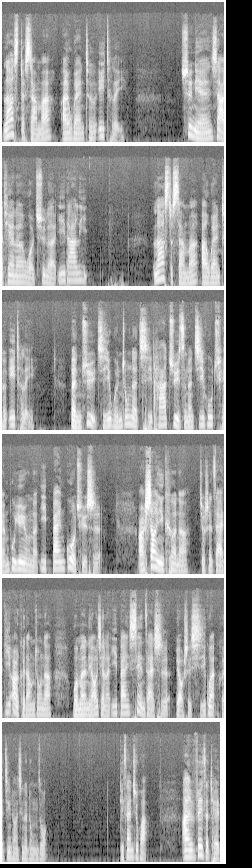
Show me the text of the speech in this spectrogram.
Last summer I went to Italy。去年夏天呢，我去了意大利。 Last summer I went to Italy。 本句及文中的其他句子呢，几乎全部运用了一般过去时。而上一课呢，就是在第二课当中呢，我们了解了一般现在时表示习惯和经常性的动作。第三句话，I visited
